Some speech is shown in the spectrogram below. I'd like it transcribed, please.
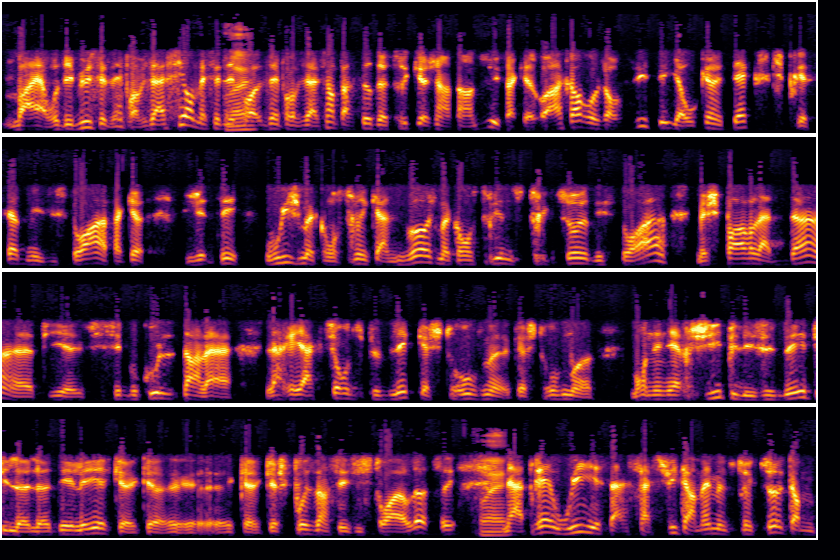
Ben, au début, c'est de l'improvisation, mais c'est de l'improvisation à partir de trucs que j'ai entendus. Fait que, encore aujourd'hui, il n'y a aucun texte qui précède mes histoires. Fait que, oui, je me construis un canevas, je me construis une structure d'histoire, mais je pars là-dedans, euh, puis euh, c'est beaucoup dans la, la, réaction du public que je trouve que je trouve mon, énergie, puis les idées, puis le, délire que, que, que, je pousse dans ces histoires-là. Mais après, oui, ça, ça suit quand même une structure comme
